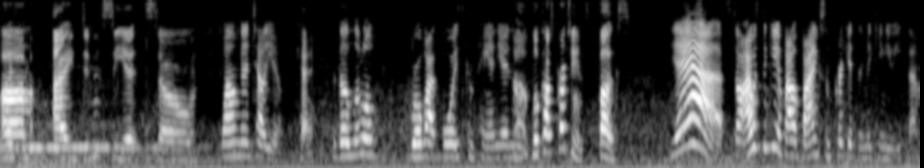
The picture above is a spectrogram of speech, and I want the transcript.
Um, I didn't see it, so Well, I'm gonna tell you. okay. The little robot boy's companion. Low cost proteins, bugs. yeah! So I was thinking about buying some crickets and making you eat them.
